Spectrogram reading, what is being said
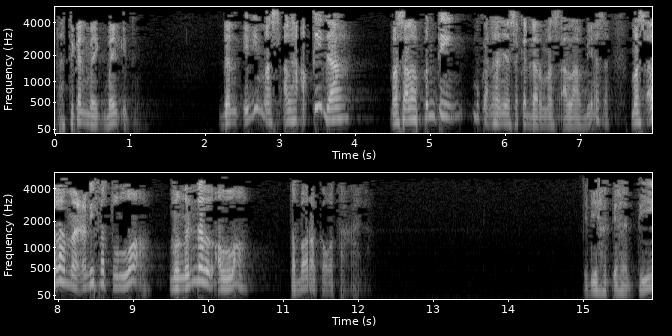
perhatikan baik-baik itu. Dan ini masalah akidah, masalah penting, bukan hanya sekedar masalah biasa, masalah ma'rifatullah, mengenal Allah tabaraka wa taala. Jadi hati-hati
